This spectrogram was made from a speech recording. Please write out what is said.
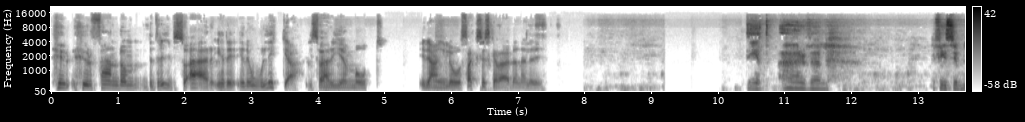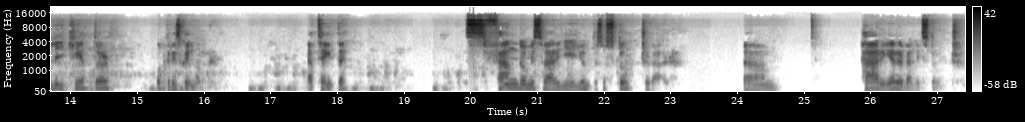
hur, hur Fandom bedrivs och är, är det, är det olika i Sverige mot i den anglosaxiska världen? Eller i? Det är väl... Det finns ju likheter och det finns skillnader. Jag tänkte... Fandom i Sverige är ju inte så stort tyvärr. Um, här är det väldigt stort.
